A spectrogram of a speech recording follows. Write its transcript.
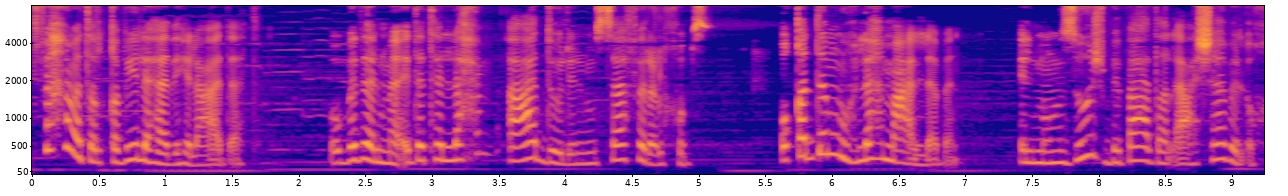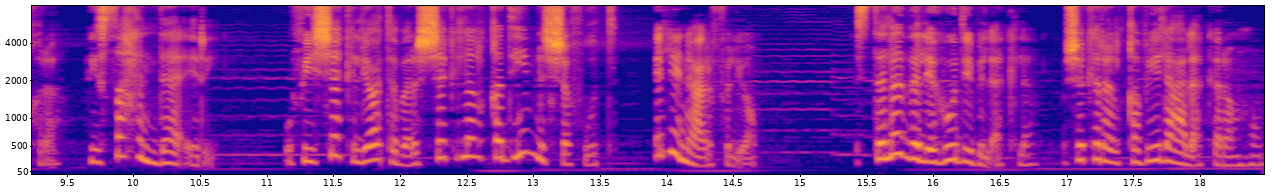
تفهمت القبيلة هذه العادات وبدل مائدة اللحم أعدوا للمسافر الخبز وقدموه له مع اللبن الممزوج ببعض الأعشاب الأخرى في صحن دائري وفي شكل يعتبر الشكل القديم للشفوت اللي نعرفه اليوم. استلذ اليهودي بالأكلة وشكر القبيلة على كرمهم.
